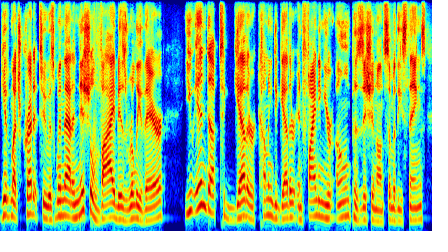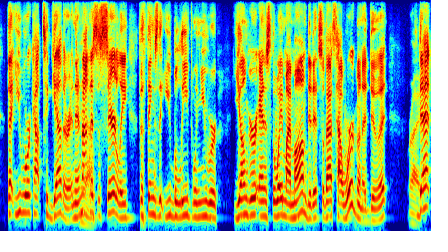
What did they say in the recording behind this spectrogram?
give much credit to is when that initial vibe is really there, you end up together, coming together and finding your own position on some of these things that you work out together. And they're not Yeah. necessarily the things that you believed when you were younger and it's the way my mom did it so that's how we're going to do it Right. that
